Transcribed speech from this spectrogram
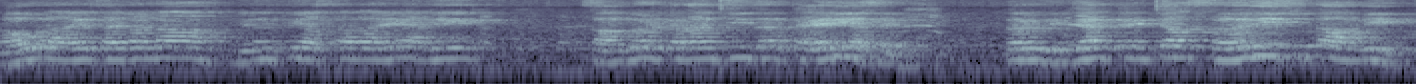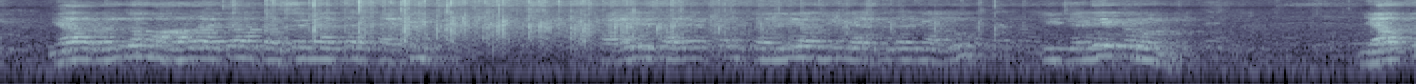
राहुल आहे साहेबांना विनंती असणार आहे आणि चांदोडकरांची जर तयारी असेल तर विद्यार्थ्यांच्या सहली सुद्धा आम्ही या रंगमहालाच्या दर्शनाच्या साठी काही साऱ्याच्या सहली आम्ही या ठिकाणी आणू की जेणेकरून याच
